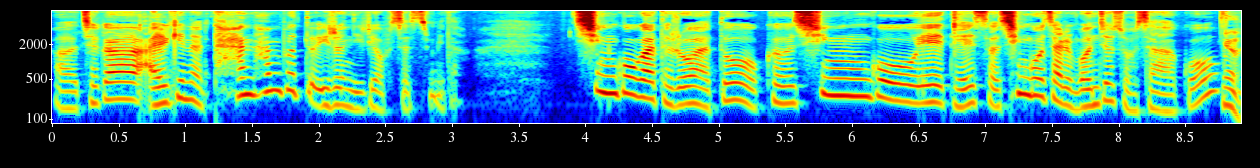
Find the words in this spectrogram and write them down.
어, 제가 알기는 단 한 번도 이런 일이 없었습니다. 신고가 들어와도 그 신고에 대해서 신고자를 먼저 조사하고 예.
